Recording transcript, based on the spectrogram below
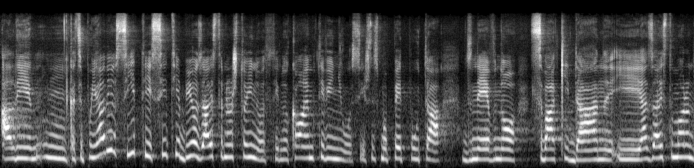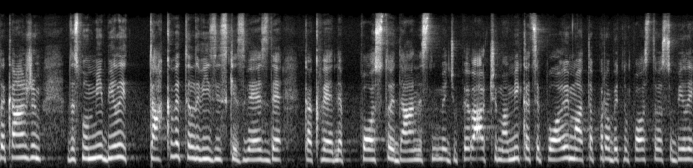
Ali mm, kad se pojavio City, City je bio zaista nešto inovativno, kao MTV News. Išli smo pet puta dnevno, svaki dan i ja zaista moram da kažem da smo mi bili takve televizijske zvezde kakve ne postoje danas među pevačima. Mi kad se pojavimo, a ta probitna postava su bili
